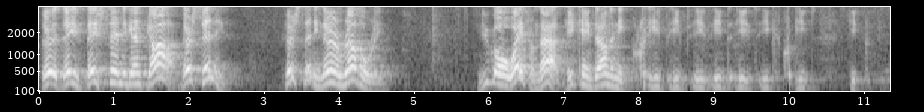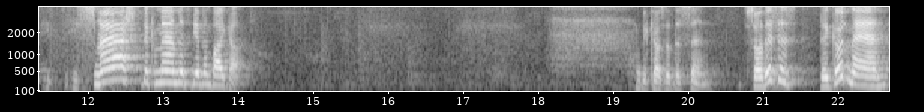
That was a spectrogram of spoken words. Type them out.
they're, they've, they've sinned against God. They're sinning. They're sitting there in revelry. You go away from that. He came down and he, he, he, he, he, he, he, he, he smashed the commandments given by God. Because of the sin. So, this is the good man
